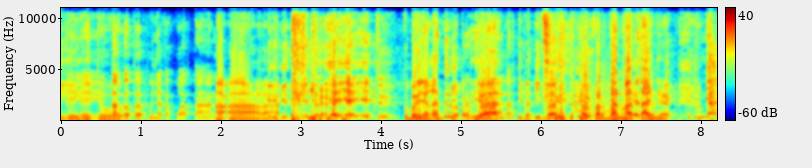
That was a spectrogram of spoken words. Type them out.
kayak iya, gitu. Iya. Ntar tau punya kekuatan Ah, ah, gitu, gitu. iya. Iya, iya, iya, cuy. Kebanyakan tuh Diperban, ya ntar tiba-tiba gitu. perban matanya. Enggak,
